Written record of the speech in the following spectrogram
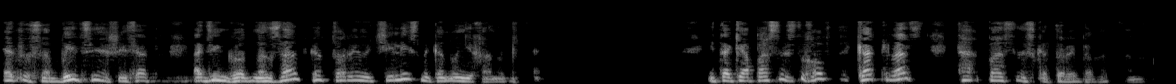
Это события 61 год назад, которые начались накануне Хануки. И такая опасность духовная, как раз та опасность, которая была в Хануку.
